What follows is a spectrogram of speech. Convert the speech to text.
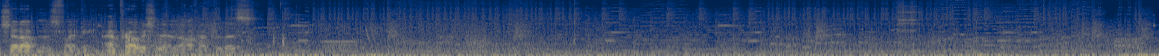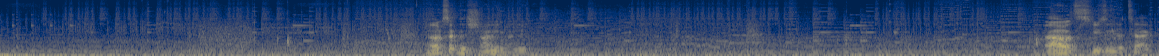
Shut up and just fight me. I probably should end off after this. That looks like the shiny one, dude. Oh, it's using detect.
